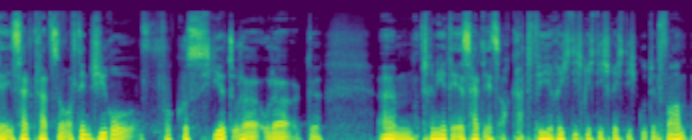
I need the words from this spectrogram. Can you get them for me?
der ist halt gerade so auf den Giro fokussiert oder oder ge, ähm, trainiert. Der ist halt jetzt auch gerade richtig, richtig, richtig gut in Form.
